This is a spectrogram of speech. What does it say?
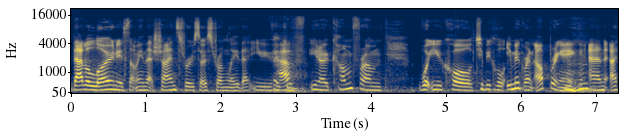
That alone is something that shines through so strongly that you have, you. know, come from what you call typical immigrant upbringing, Mm-hmm. and I,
